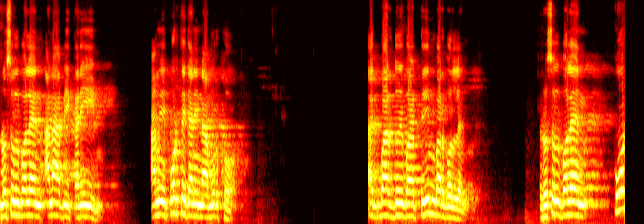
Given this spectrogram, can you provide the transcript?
রসুল বলেন আনাবি করিম, আমি পড়তে জানি না, মূর্খ। একবার, দুইবার, তিনবার বললেন। রসুল বলেন, কোন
